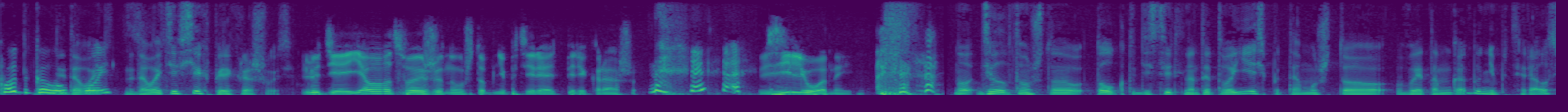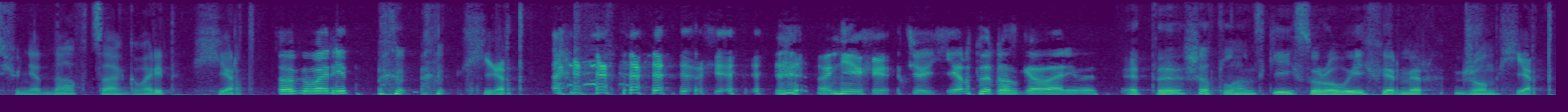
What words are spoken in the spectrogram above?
Кот голубой. давайте, да давайте всех перекрашивать. Людей. Я вот свою жену, чтобы не потерять, перекрашу. В зеленый. Но дело в том, что толк-то действительно от этого есть, потому что в этом году не потерялась еще ни одна овца, говорит Херт. Кто говорит? Херт. У них что, херты разговаривают? Это шотландский суровый фермер Джон Херт.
